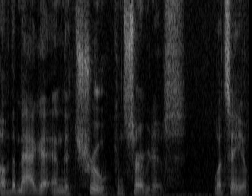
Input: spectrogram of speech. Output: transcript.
of the MAGA and the true conservatives. What say you?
